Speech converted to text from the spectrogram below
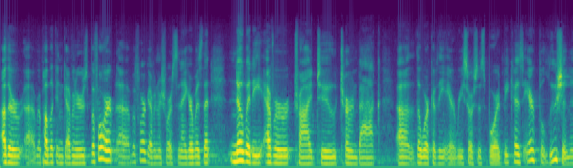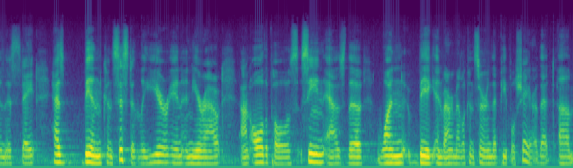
other uh, Republican governors before uh, before Governor Schwarzenegger, was that nobody ever tried to turn back. Uh, the work of the Air Resources Board because air pollution in this state has been consistently year in and year out on all the polls seen as the one big environmental concern that people share that um,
